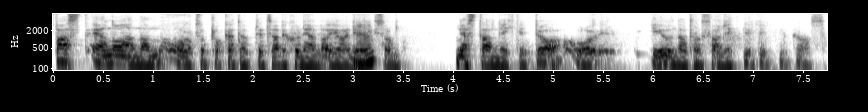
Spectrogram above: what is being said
Fast en och annan har också plockat upp det traditionella och gör det Mm. liksom nästan riktigt bra. Och i undantagsfall riktigt, riktigt bra. Så.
